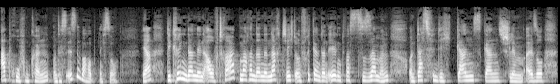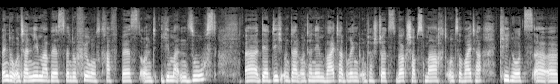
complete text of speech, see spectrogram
abrufen können. Und das ist überhaupt nicht so. Ja, die kriegen dann den Auftrag, machen dann eine Nachtschicht und frickeln dann irgendwas zusammen. Und das finde ich ganz, ganz schlimm. Also, wenn du Unternehmer bist, wenn du Führungskraft bist und jemanden suchst, äh, der dich und dein Unternehmen weiterbringt, unterstützt, Workshops macht und so weiter, Keynotes äh,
